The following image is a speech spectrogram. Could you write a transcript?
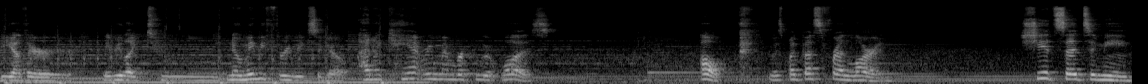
the other, maybe like two, no, maybe three weeks ago. And I can't remember who it was. Oh, it was my best friend, Lauren. She had said to me,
